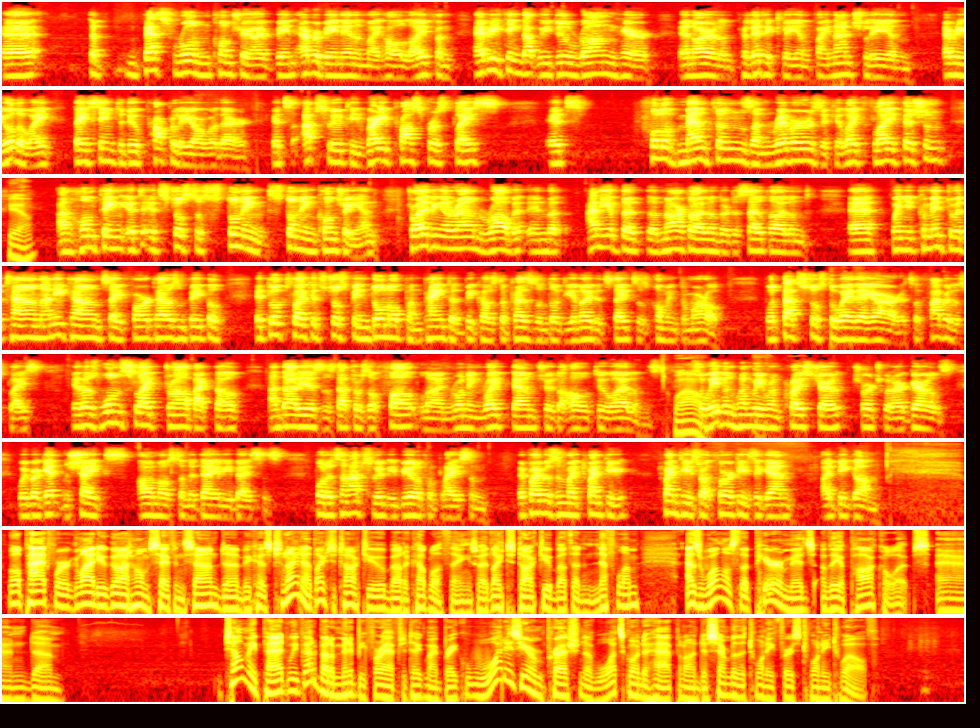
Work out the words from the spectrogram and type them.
Uh, the best run country I've been ever been in in my whole life, and everything that we do wrong here in Ireland, politically and financially and every other way, they seem to do properly over there. It's absolutely very prosperous place. It's full of mountains and rivers. If you like fly fishing, yeah, and hunting, it, it's just a stunning, stunning country. And driving around Rob in the any of the, the North Island or the South Island uh, when you come into a town, any town, say 4,000 people, it looks like it's just been done up and painted because the President of the United States is coming tomorrow. But that's just the way they are. It's a fabulous place. It has one slight drawback, though, and that is, is that there's a fault line running right down through the whole two islands. Wow. So even when we were in Christchurch with our girls, we were getting shakes almost on a daily basis. But it's an absolutely beautiful place, and if I was in my 20, 20s or 30s again, I'd be gone. Well, Pat, we're glad you got home safe and sound uh, because tonight I'd like to talk to you about a couple of things. I'd like to talk to you about the Nephilim as well as the pyramids of the apocalypse. And um, tell me, Pat, we've got about a minute before I have to take my break. What is your impression of what's going to happen on December the 21st, 2012?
